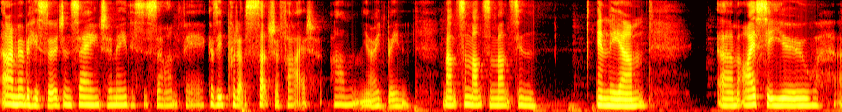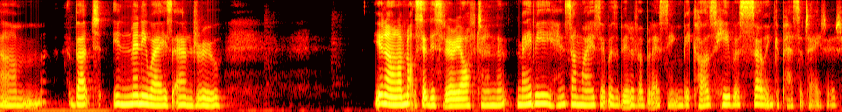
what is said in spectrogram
And I remember his surgeon saying to me, This is so unfair, because he'd put up such a fight. Um, you know, he'd been months and months and months in in the um, um, ICU. Um, but in many ways, Andrew, you know, and I've not said this very often, that maybe in some ways it was a bit of a blessing because he was so incapacitated.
